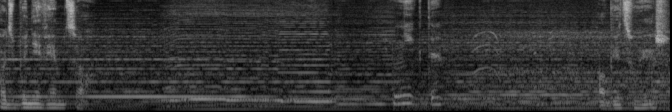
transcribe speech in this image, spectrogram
Choćby nie wiem co. Nigdy. Obiecujesz?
